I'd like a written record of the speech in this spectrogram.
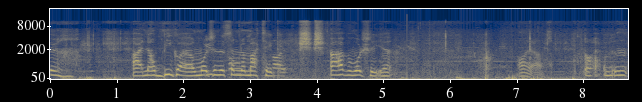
Alright, now be guy, I'm watching the cinematic. Shh, shh, I haven't watched it yet. Oh yeah. No, I haven't.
